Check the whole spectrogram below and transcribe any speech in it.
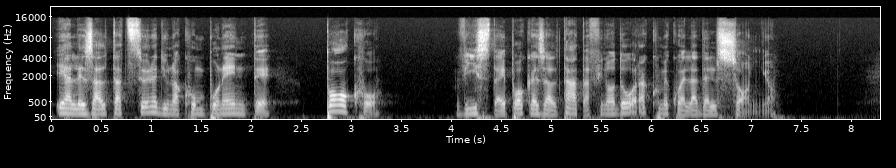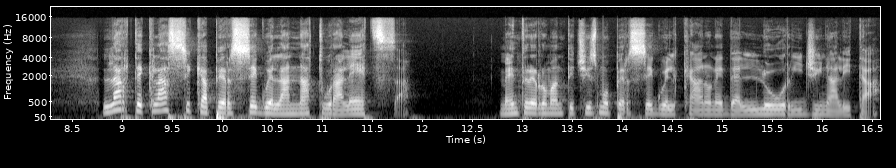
e all'esaltazione di una componente poco vista e poco esaltata fino ad ora come quella del sogno. L'arte classica persegue la naturalezza, mentre il romanticismo persegue il canone dell'originalità,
